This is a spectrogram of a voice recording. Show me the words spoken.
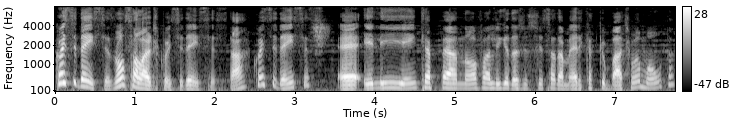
Coincidências, vamos falar de coincidências, tá? Coincidências. É, ele entra pra nova Liga da Justiça da América que o Batman monta,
